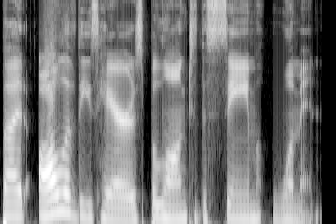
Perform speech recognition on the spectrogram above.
but all of these hairs belonged to the same woman.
